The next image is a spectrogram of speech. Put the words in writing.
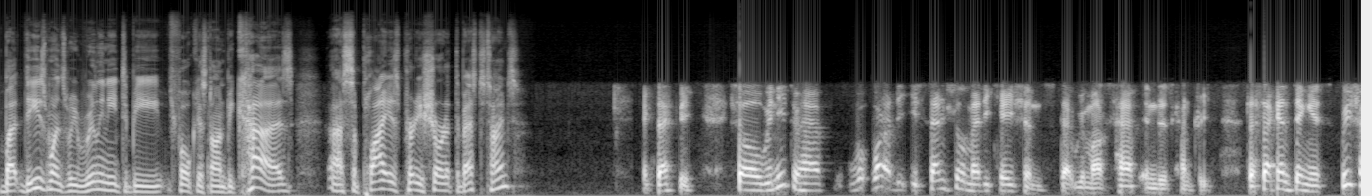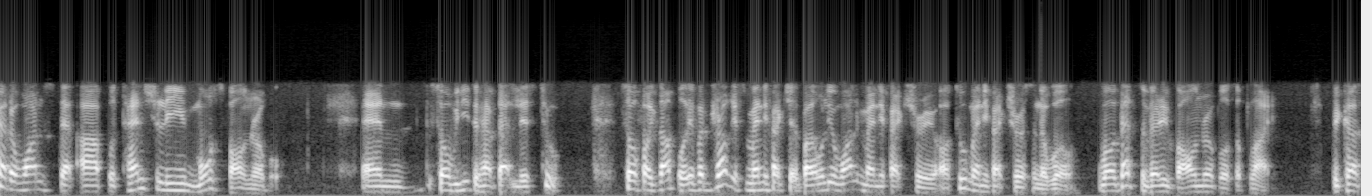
but these ones we really need to be focused on because uh, supply is pretty short at the best of times? Exactly. So we need to have what are the essential medications that we must have in this country. The second thing is which are the ones that are potentially most vulnerable, and so we need to have that list too. So, for example, if a drug is manufactured by only one manufacturer or two manufacturers in the world, well, that's a very vulnerable supply. Because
